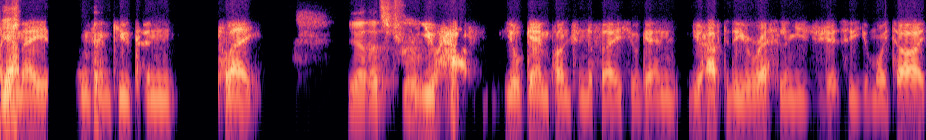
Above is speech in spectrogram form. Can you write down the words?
Yeah. MMA is something you can play. yeah, that's true. You have you're getting punched in the face. You're getting you have to do your wrestling, your jiu-jitsu, your Muay Thai.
